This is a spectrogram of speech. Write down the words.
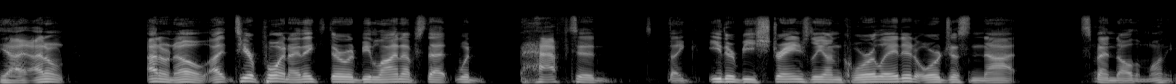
Yeah, I, I don't. I don't know. I to your point, I think there would be lineups that would have to like either be strangely uncorrelated or just not spend all the money.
